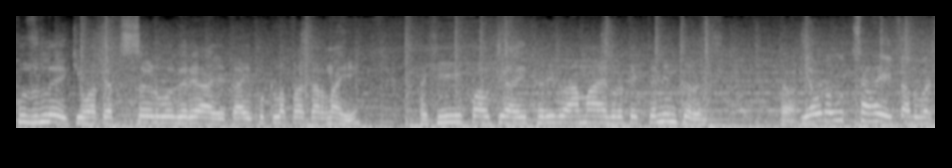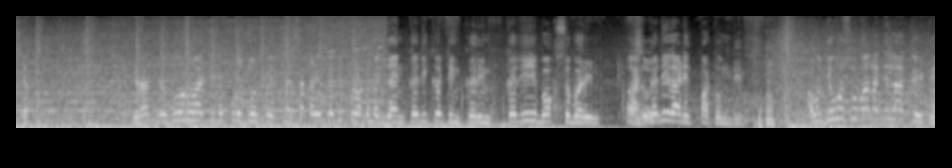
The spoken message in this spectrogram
कुजलंय किंवा त्यात सड वगैरे आहे काही कुठला प्रकार नाही. ही पावती आहे खरी रामा ॲग्रोटेकचं निमकरण हा. एवढा उत्साह आहे चालू वर्षात. की रात्री दोन वाजल्याच्या पुढे झोप येत नाही. सकाळी कधी प्लॉटमध्ये जाईन कधी कटिंग करीन कधी बॉक्स भरीन आणि. कधी गाडीत पाठवून देईन. अहो दिवस उभाला की लागतोय ते.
